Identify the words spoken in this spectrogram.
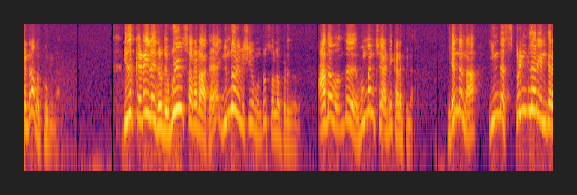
என்று அவர் கூறினார். இதுக்கு இடையில இதனுடைய உள் சரடாக இன்னொரு விஷயம் ஒன்று சொல்லப்படுகிறது. அதை வந்து உமன் சாண்டி கிளப்பினார். என்னன்னா இந்த ஸ்பிரிங்லர் என்கிற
